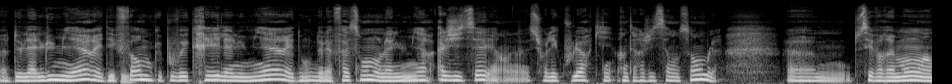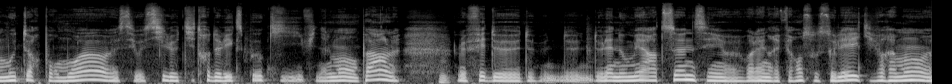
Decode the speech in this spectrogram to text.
de la lumière et des formes que pouvait créer la lumière, et donc de la façon dont la lumière agissait euh, sur les couleurs qui interagissaient ensemble. Euh, c'est vraiment un moteur pour moi. Euh, C'est aussi le titre de l'expo qui finalement en parle. Le fait de, de, de, de la nommer Art Sun, c'est euh, voilà une référence au soleil qui vraiment euh,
